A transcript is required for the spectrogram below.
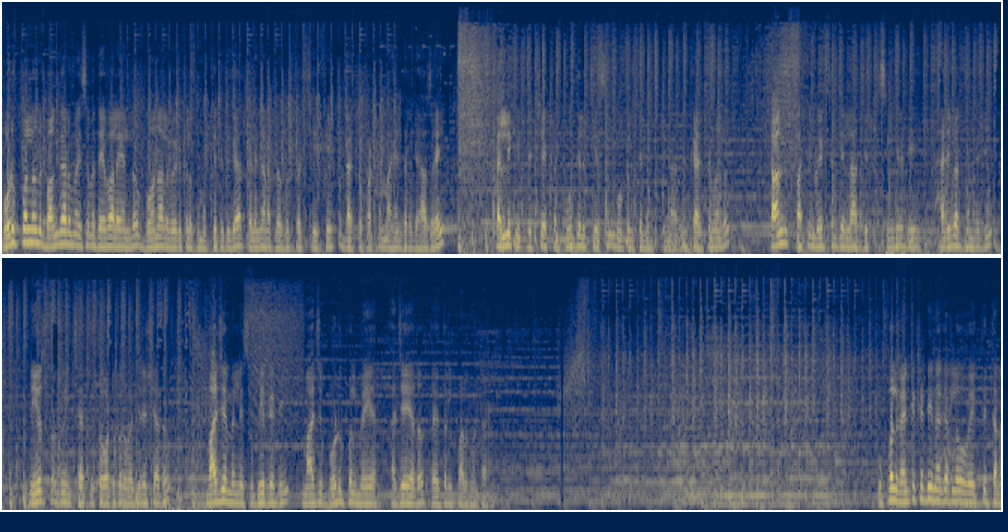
బోడుప్పల్లోని బంగారు మైసమ్మ దేవాలయంలో బోనాల వేడుకలకు ముఖ్య అతిథిగా తెలంగాణ ప్రభుత్వ చీఫ్ విప్ డాక్టర్ పట్నం మహేందర్ రెడ్డి హాజరై తల్లికి ప్రత్యేక పూజలు చేసి మొక్కులు చెల్లించుకున్నారు. ఈ కార్యక్రమంలో కాంగ్రెస్ పార్టీ మేడ్చల్ జిల్లా అధ్యక్షుడు సింగిరెడ్డి హరివర్ధన్ రెడ్డి నియోజకవర్గం ఇన్ఛార్జి తోటకూర వజ్రేష్ యాదవ్ మాజీ ఎమ్మెల్యే సుధీర్ రెడ్డి మాజీ బోడుప్పల్ మేయర్ అజయ్ యాదవ్ తదితరులు పాల్గొంటారు. ఉప్పల్ వెంకటరెడ్డి నగర్లో ఓ వ్యక్తి తన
